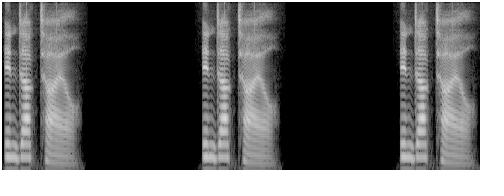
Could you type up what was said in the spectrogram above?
Inductile. Inductile. Inductile.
